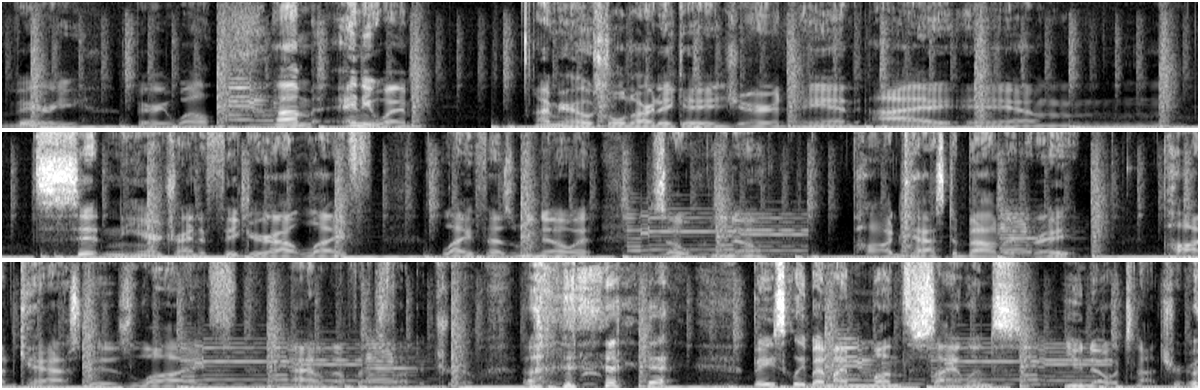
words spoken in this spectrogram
very, very well. Um, anyway, I'm your host, Old Heart, aka Jared, and I am sitting here trying to figure out life, life as we know it. So, you know, podcast about it, right? Podcast is life. I don't know if that's fucking true. Basically, by my month silence, you know it's not true.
